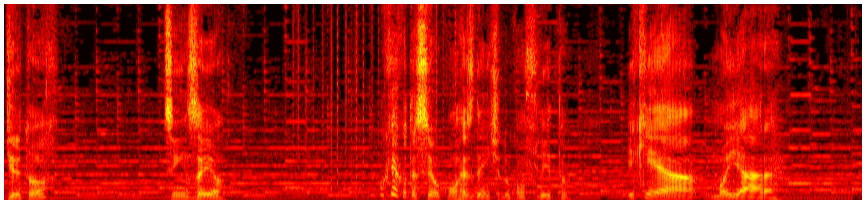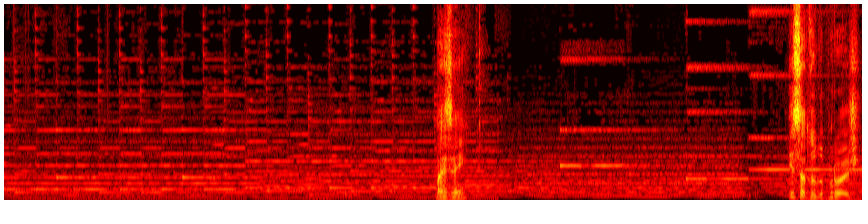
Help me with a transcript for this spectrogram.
Diretor? Sim, Zale. O que aconteceu com o residente do conflito? E quem é a Moyara? Mas, hein? Isso é tudo por hoje.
